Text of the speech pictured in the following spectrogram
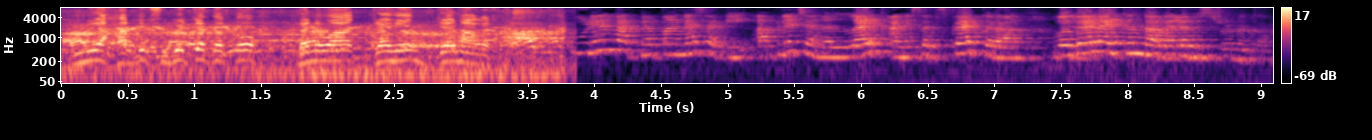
मी हार्दिक शुभेच्छा करतो धन्यवाद. जय हिंद. जय महाराष्ट्र. पुढील बातम्या पाहण्यासाठी आपले चॅनल लाईक आणि सबस्क्राईब करा व बेल ऐकन दाबायला विसरू नका.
